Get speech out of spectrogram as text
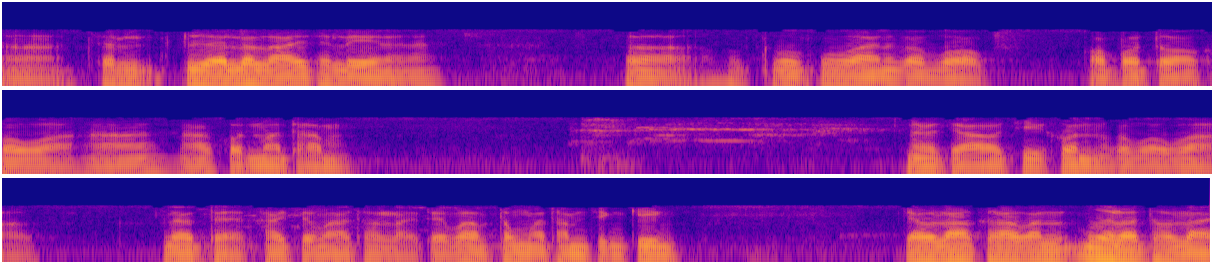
อ่าทะเกลือละลายทะเลนะนะก็เมื่อวานก็บอกอบตเขาว่า หา หาคนมาทำน่าจะเอากี่คนเขาบอกว่า แล้วแต่ใครจะมาเท่าไหร่ แต่ว่าต้องมาทำจริงๆเจ้าราคาวันเมื่อละเท่าไหร่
